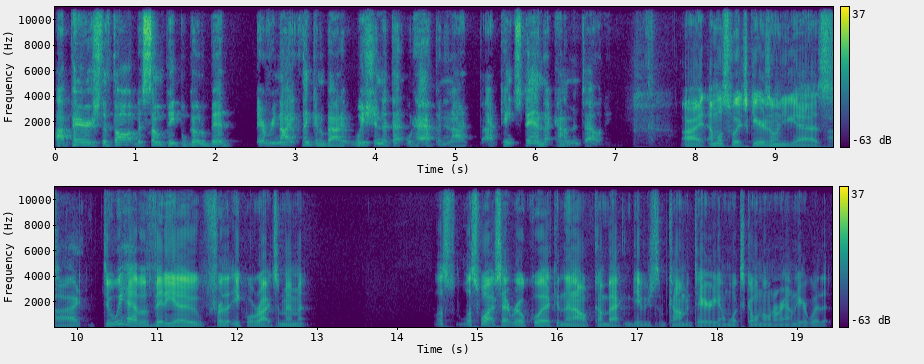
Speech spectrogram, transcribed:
I perish the thought, but some people go to bed every night thinking about it, wishing that that would happen, and I I can't stand that kind of mentality. All right, I'm gonna switch gears on you guys. All right. Do we have a video for the Equal Rights Amendment? Let's let's watch that real quick, and then I'll come back and give you some commentary on what's going on around here with it.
